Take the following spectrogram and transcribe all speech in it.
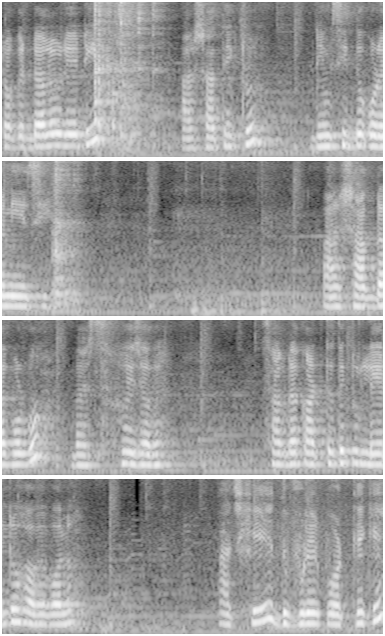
টকের ডালও রেডি আর সাথে একটু ডিম সিদ্ধ করে নিয়েছি। আর শাকটা করব। ব্যাস, হয়ে যাবে। শাকটা কাটতে তো একটু লেটও হবে, বলো। আজকে দুপুরের পর থেকে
